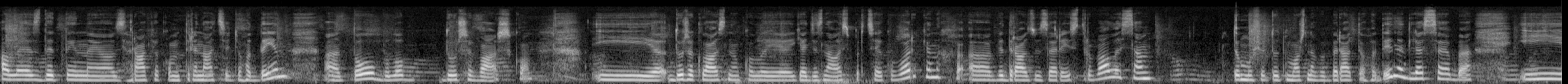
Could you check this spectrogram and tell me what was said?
але з дитиною з графіком 13 годин е, то було б дуже важко. І дуже класно, коли я дізналась про цей коворкінг, е, відразу зареєструвалася. Тому що тут можна вибирати години для себе і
